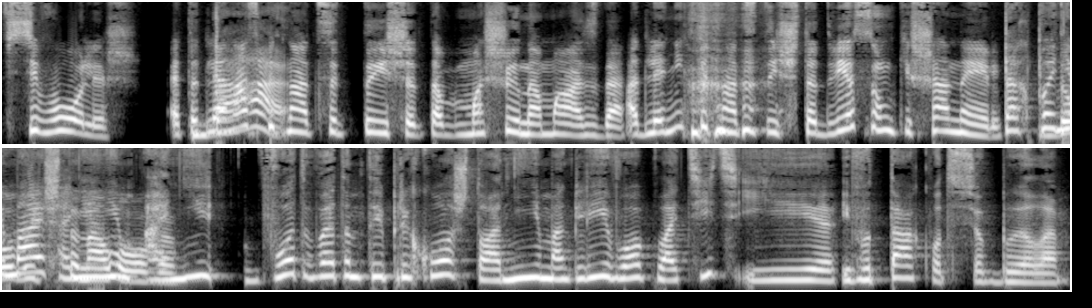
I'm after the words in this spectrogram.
всего лишь это для да. нас 15 тысяч, это машина Mazda, а для них 15 тысяч это две сумки Шанель. Так понимаешь, они, не, они вот в этом-то и прикол, что они не могли его оплатить, и, и вот так вот все было.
